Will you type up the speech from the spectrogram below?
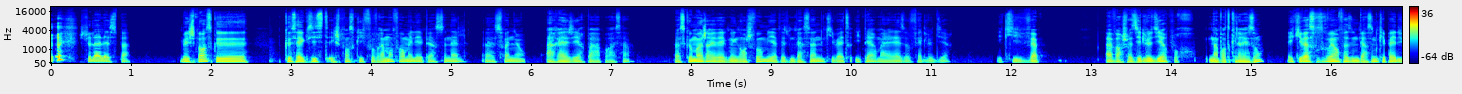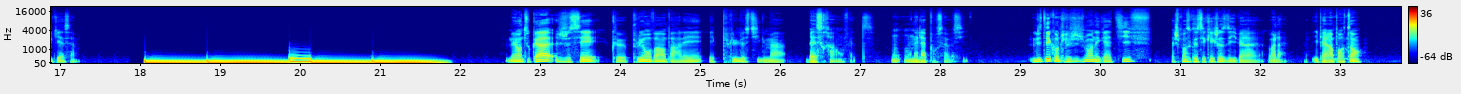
je te la laisse pas. Mais je pense que, que ça existe et je pense qu'il faut vraiment former les personnels euh, soignants à réagir par rapport à ça. Parce que moi, j'arrive avec mes grands chevaux, mais il y a peut-être une personne qui va être hyper mal à l'aise au fait de le dire et qui va avoir choisi de le dire pour n'importe quelle raison et qui va se retrouver en face d'une personne qui n'est pas éduquée à ça. Mais en tout cas, je sais que plus on va en parler et plus le stigma baissera en fait. On, on est là pour ça aussi. Lutter contre le jugement négatif, je pense que c'est quelque chose d'hyper euh, voilà, hyper important.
